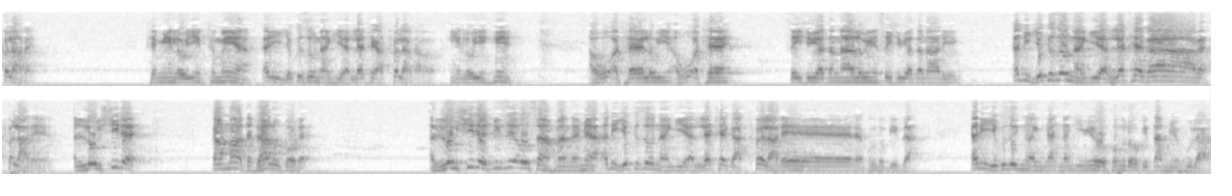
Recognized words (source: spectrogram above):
ထွက်လာတယ်ထမင်းလို့ရင်ထမင်းကအဲ့ဒီယုတ်ကစုနန်ကြီးကလက်ထက်ကထွက်လာတာဟင်းလို့ရင်ဟင်းအဝတ်အထဲလို့ရင်အဝတ်အထဲစိတ်ရှုယတနာလို့ရင်စိတ်ရှုယတနာတွေအဲ့ဒီယုတ်ကစုနန်ကြီးကလက်ထက်ကပဲထွက်လာတယ်အလိုရှိတဲ့ကာမတရားလို့ခေါ်တဲ့ အလုံရှိတဲ့ပြည်စည်းဥစ္စာမှန်တယ်မြအဲ့ဒီယုတ်ကစုနိုင်ကြီးကလက်ထက်ကထွက်လာတယ်တဲ့ဘုန်းတော်ပိသအဲ့ဒီယုတ်ကစုနိုင်နိုင်ကြီးမျိုးဘုန်းတော်ပိသမြင်ဘူးလား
